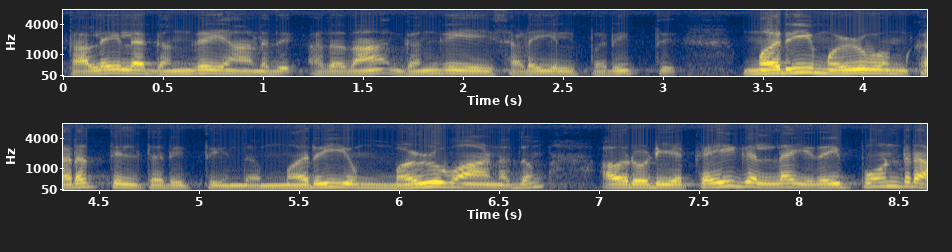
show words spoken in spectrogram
தலையில் கங்கையானது. அதை தான் கங்கையை சடையில் பறித்து மறி மழுவும் கரத்தில் தரித்து இந்த மறியும் மழுவானதும் அவருடைய கைகளில் இதை போன்ற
